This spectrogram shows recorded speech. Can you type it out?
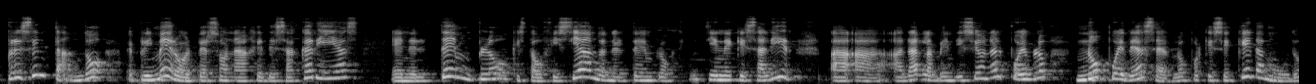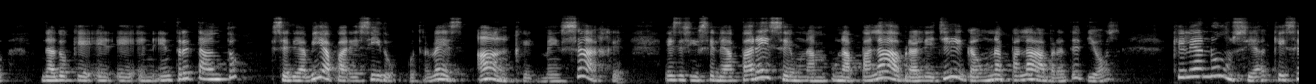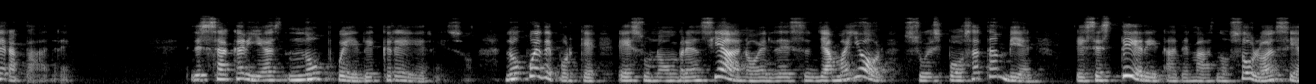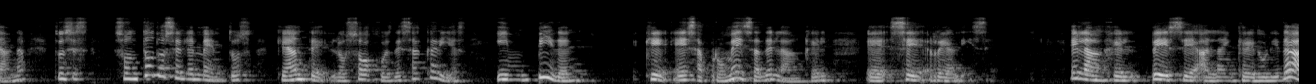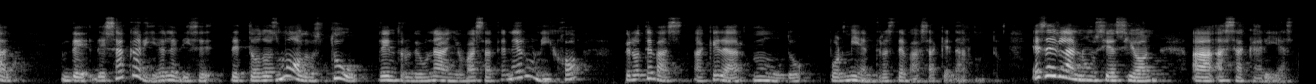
presentando primero el personaje de Zacarías en el templo, que está oficiando en el templo, tiene que salir a, dar la bendición al pueblo, no puede hacerlo porque se queda mudo, dado que eh, eh, en, entre tanto se le había aparecido otra vez ángel, mensaje, es decir, se le aparece una, una palabra, le llega una palabra de Dios que le anuncia que será padre. Zacarías no puede creer eso. No puede porque es un hombre anciano, él es ya mayor, su esposa también, es estéril además, no solo anciana. Entonces, son todos elementos que ante los ojos de Zacarías impiden que esa promesa del ángel eh, se realice. El ángel, pese a la incredulidad de, de Zacarías, le dice, de todos modos, tú dentro de un año vas a tener un hijo, pero te vas a quedar mudo mientras te vas a quedar mudo. Esa es la anunciación a, Zacarías.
